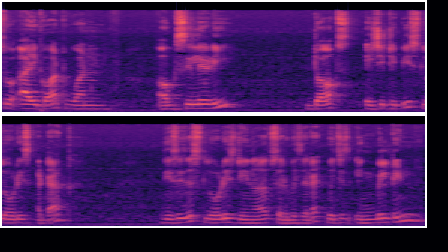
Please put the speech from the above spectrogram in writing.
so I got one auxiliary docs HTTP slow release attack. This is a slow release denial of service attack which is inbuilt in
